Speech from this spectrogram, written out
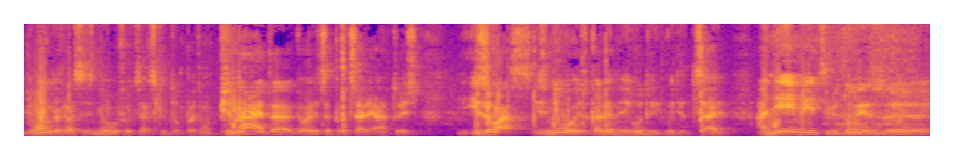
И он как раз из него ушел царский дом. Поэтому пина это говорится про царя. То есть из вас, из него, из колена Иуды выйдет царь, а не имеется в виду из э,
